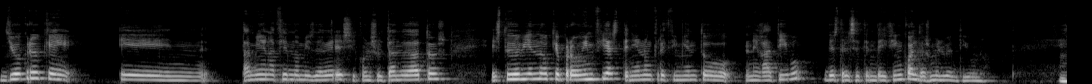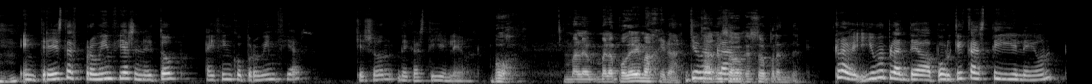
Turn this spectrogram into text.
yo creo que también haciendo mis deberes y consultando datos, estuve viendo que provincias tenían un crecimiento negativo desde el 75 al 2021. Ujú. Entre estas provincias, en el top, hay cinco provincias que son de Castilla y León. Buah, me lo, me lo podía imaginar. Yo o sea, me no es algo que sorprende. Claro, y yo me planteaba por qué Castilla y León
